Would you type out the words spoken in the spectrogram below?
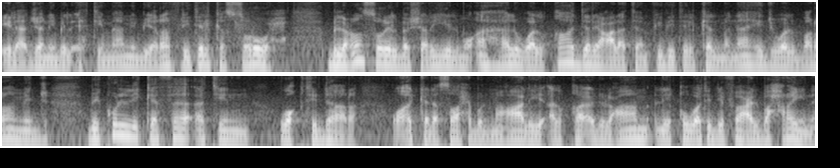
إلى جانب الاهتمام برفض تلك الصروح بالعنصر البشري المؤهل والقادر على تنفيذ تلك المناهج والبرامج بكل كفاءة واقتدار وأكد صاحب المعالي القائد العام لقوة دفاع البحرين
